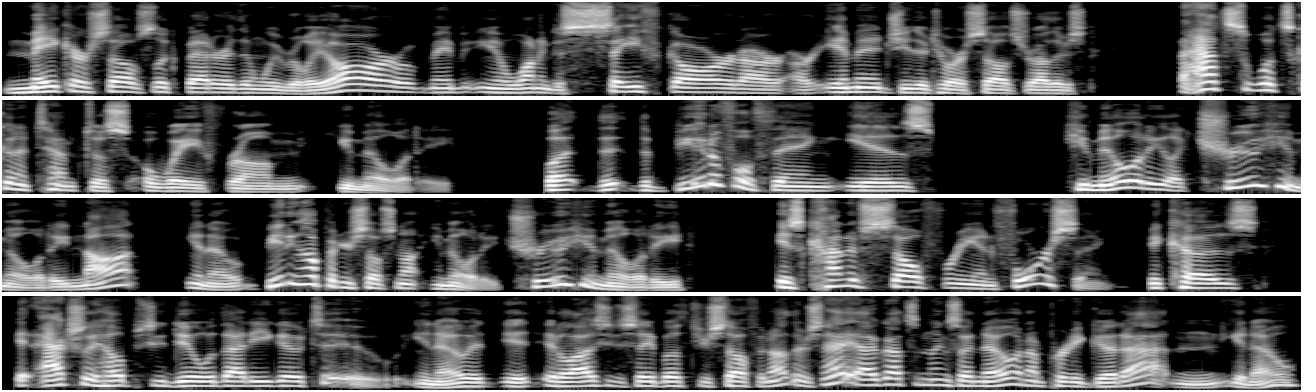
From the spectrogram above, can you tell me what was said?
make ourselves look better than we really are or maybe you know wanting to safeguard our our image either to ourselves or others that's what's going to tempt us away from humility. But the the beautiful thing is humility, like true humility, not, you know, beating up on yourself is not humility. True humility is kind of self reinforcing because it actually helps you deal with that ego too. You know, it, it, it allows you to say both to yourself and others, "Hey, I've got some things I know and I'm pretty good at, and you know,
